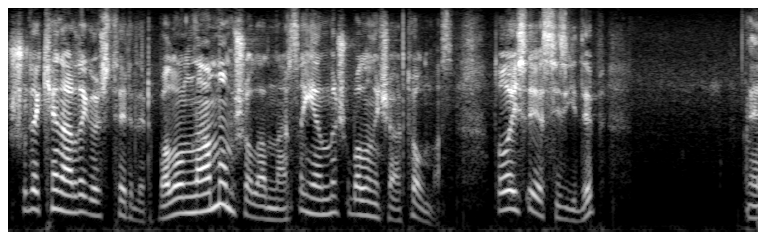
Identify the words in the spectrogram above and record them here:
şurada kenarda gösterilir. Balonlanmamış olanlarsa yanında şu balon işareti olmaz. Dolayısıyla siz gidip e,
